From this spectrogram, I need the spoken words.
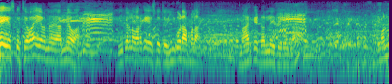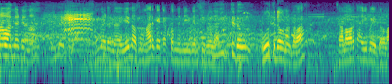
ఏ వేసుకొచ్చావా? ఏమన్నా అమ్మావా? ఈ పిల్లల వరకే వేసుకొచ్చావు. ఈ కూడా అమ్మలా. మార్కెట్ డల్ అయితే ఈరోజు కొన్నావా అమ్మేటేనా? అమ్మేటేనా? ఏంది అసలు మార్కెట్ ఎట్టుంది నీకు తెలిసి ఈరోజు? పూర్తి డౌన్. పూర్తి డౌన్ అంటవా? చాలా వరకు అయిపోయాయి పిల్లల.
